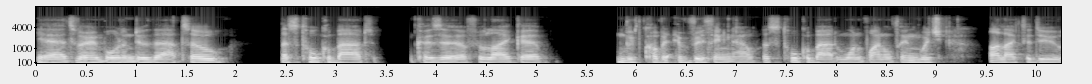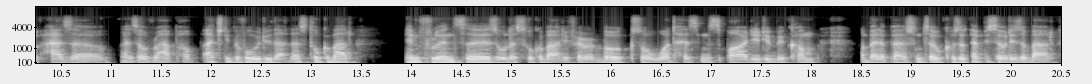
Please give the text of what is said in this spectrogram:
Yeah, it's very important to do that. So let's talk about because uh, I feel like uh, we've covered everything now. Let's talk about one final thing, which I like to do as a as a wrap up. Actually, before we do that, let's talk about influences, or let's talk about your favorite books, or what has inspired you to become a better person. So, because the episode is about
